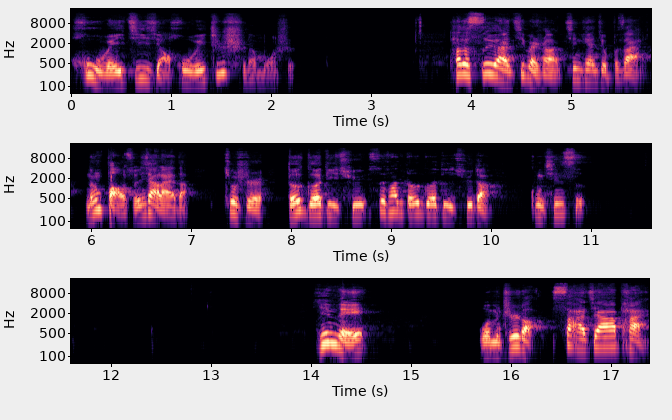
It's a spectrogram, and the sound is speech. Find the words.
互为犄角、互为支持的模式。它的寺院基本上今天就不在了，能保存下来的就是德格地区、四川德格地区的共亲寺。因为我们知道萨迦派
